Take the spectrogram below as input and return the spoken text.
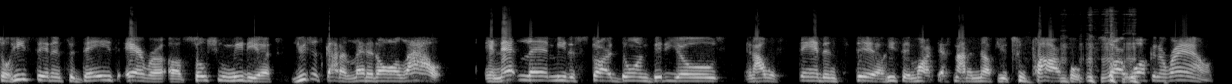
So he said, in today's era of social media, you just got to let it all out. And that led me to start doing videos, and I was standing still. He said, Marc, that's not enough. You're too powerful. Start walking around.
